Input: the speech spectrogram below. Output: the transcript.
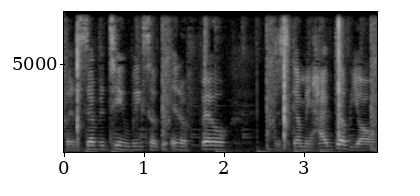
For the 17 weeks of the NFL, just got me hyped up, y'all.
